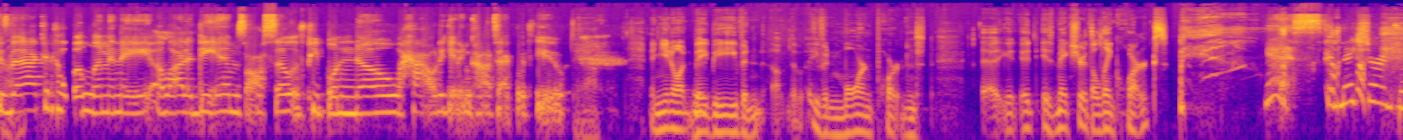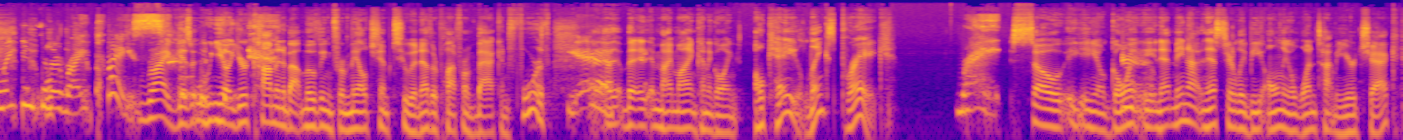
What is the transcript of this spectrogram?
because right. that can help eliminate a lot of DMs also if people know how to get in contact with you. Yeah. And you know what? Maybe even even more important uh, it, it, make sure the link works. Yes, and make sure it's linking to well, the right place. Right, because you know your comment about moving from Mailchimp to another platform back and forth. Yeah, uh, but in my mind, kind of going, okay, links break. Right. So you know, going and that may not necessarily be only a one time a year check,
